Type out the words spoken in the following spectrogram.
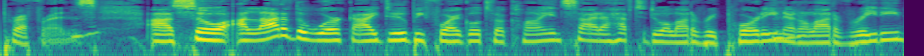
preference. Mm-hmm. Uh, so a lot of the work I do before I go to a client side, I have to do a lot of reporting and a lot of reading.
